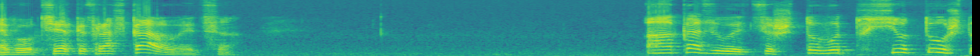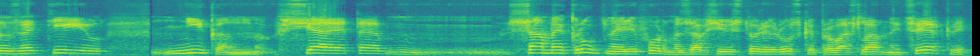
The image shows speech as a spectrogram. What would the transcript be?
Вот, церковь раскалывается. А оказывается, что вот все то, что затеял Никон, вся эта самая крупная реформа за всю историю русской православной церкви,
